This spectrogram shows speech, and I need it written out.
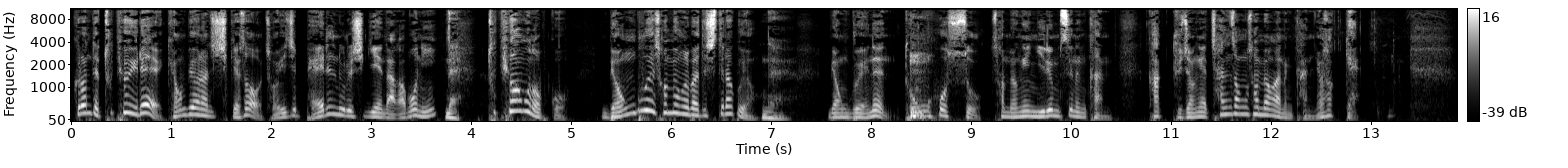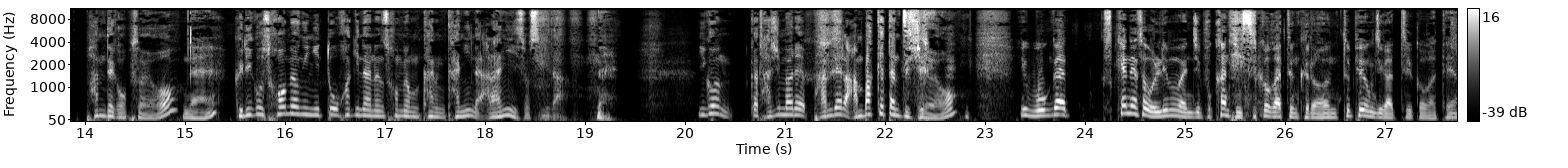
그런데 투표일에 경비원 아저씨께서 저희 집 배를 누르시기에 나가보니 네. 투표함은 없고 명부에 서명을 받으시더라고요. 네. 명부에는 동호수, 서명인 이름 쓰는 칸, 각 규정에 찬성 서명하는 칸 6개. 반대가 없어요. 네. 그리고 서명인이 또 확인하는 서명 칸 칸이 나란히 있었습니다. 네. 이건 그러니까 다시 말해 반대를 안 받겠다는 뜻이에요. 이거 뭔가 스캔해서 올리면 왠지 북한에 있을 것 같은 그런 투표용지 같을 것 같아요.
